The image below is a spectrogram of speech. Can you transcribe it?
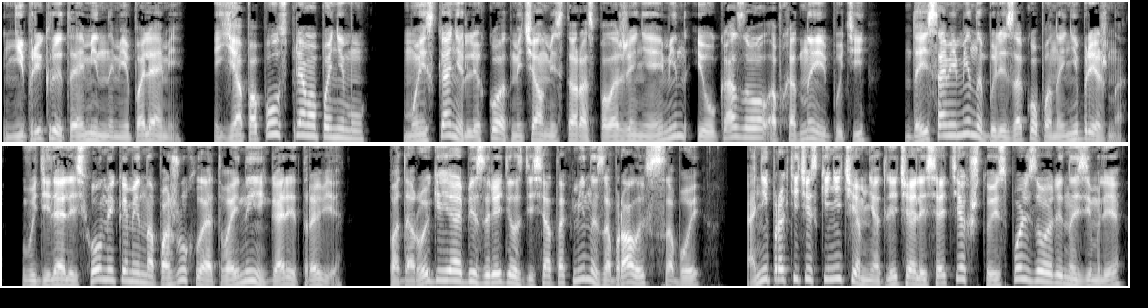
не прикрытое минными полями. Я пополз прямо по нему. Мой сканер легко отмечал места расположения мин и указывал обходные пути, да и сами мины были закопаны небрежно, выделялись холмиками на пожухлой от войны и гаре траве. По дороге я обезвредил с десяток мин и забрал их с собой. Они практически ничем не отличались от тех, что использовали на земле.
